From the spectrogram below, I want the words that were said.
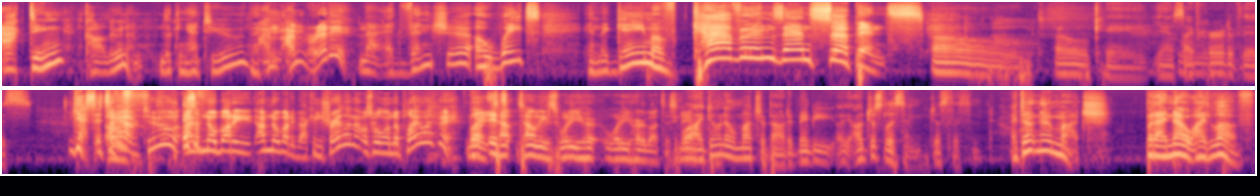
acting. Kaloon, I'm looking at you. The- I'm, I'm ready. That adventure awaits in the game of caverns and serpents. Oh, okay. Yes, I've heard of this. Yes, it's I a have too. I have nobody. I have nobody back in Traylon that was willing to play with me. Well, Wait, it's- tell, tell me, what do you hear, what do you heard about this game? Well, I don't know much about it. Maybe I- I'll just listen. Just listen. I don't know much, but I know I love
